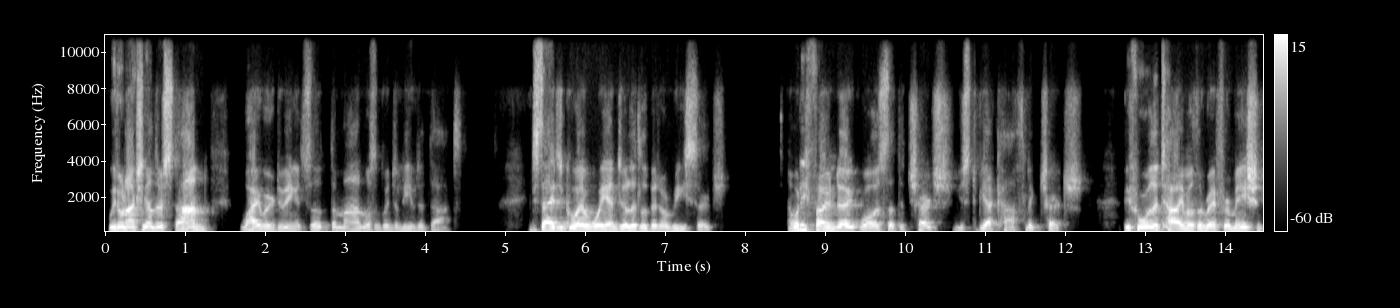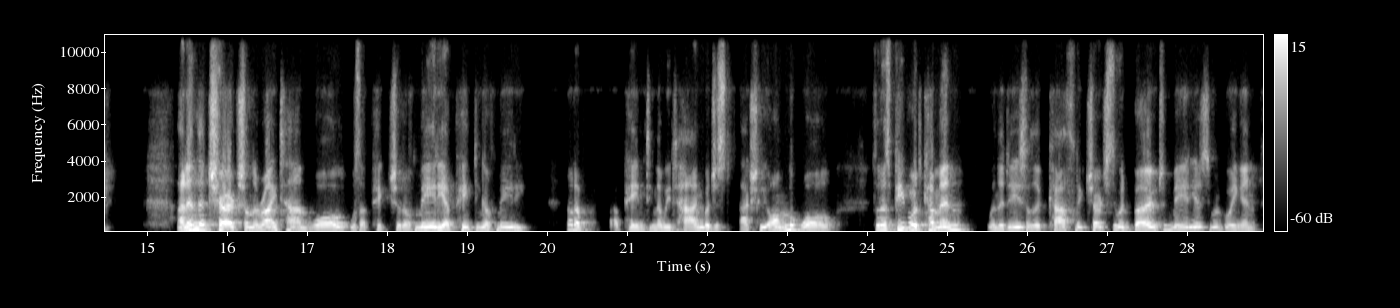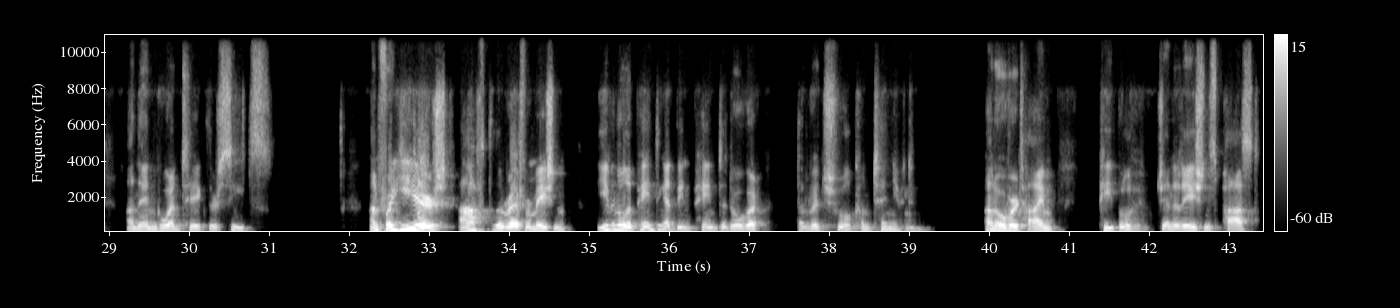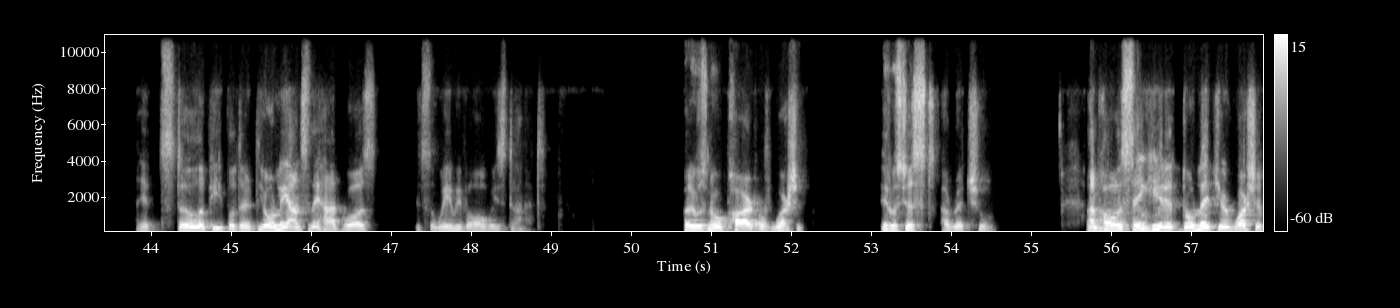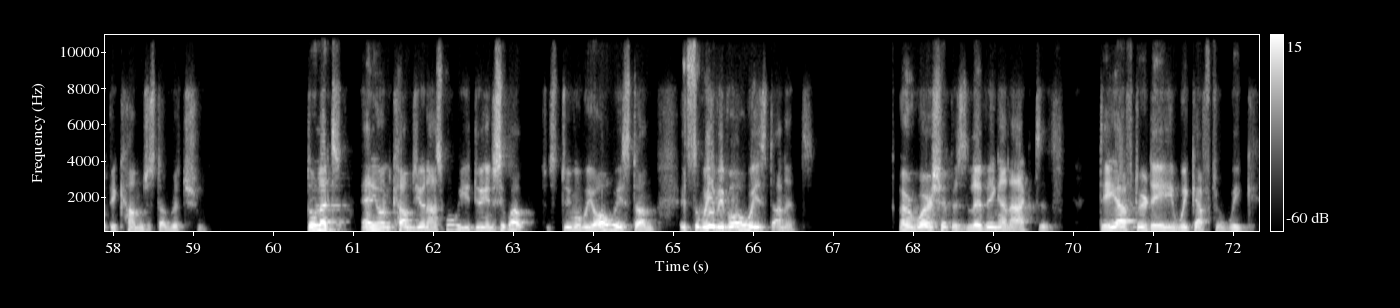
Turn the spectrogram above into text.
We don't actually understand why we're doing it. So the man wasn't going to leave it at that. He decided to go away and do a little bit of research. And what he found out was that the church used to be a Catholic church before the time of the Reformation. And in the church on the right hand wall was a picture of Mary, a painting of Mary. Not a, a painting that we'd hang, but just actually on the wall. So as people would come in when the days of the Catholic Church, they would bow to Mary as they were going in and then go and take their seats. And for years after the Reformation, even though the painting had been painted over, the ritual continued. And over time, people, generations passed, and yet still the people did. The only answer they had was, it's the way we've always done it. But it was no part of worship, it was just a ritual. And Paul is saying here that don't let your worship become just a ritual. Don't let anyone come to you and ask, What were you doing? And you say, Well, just doing what we always done. It's the way we've always done it. Our worship is living and active, day after day, week after week.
